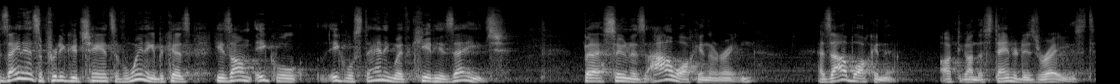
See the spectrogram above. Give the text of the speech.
Zane has a pretty good chance of winning because he's on equal equal standing with kid his age. But as soon as I walk in the ring, as I walk in the octagon, the standard is raised.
